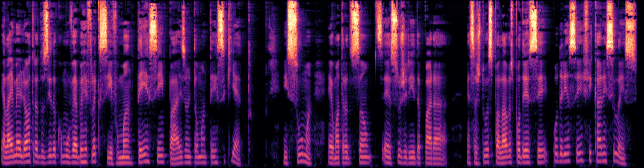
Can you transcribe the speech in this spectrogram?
ela é melhor traduzida como um verbo reflexivo, manter-se em paz ou então manter-se quieto. Em suma, é uma tradução é, sugerida para essas duas palavras poderia ser, poderia ser ficar em silêncio.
